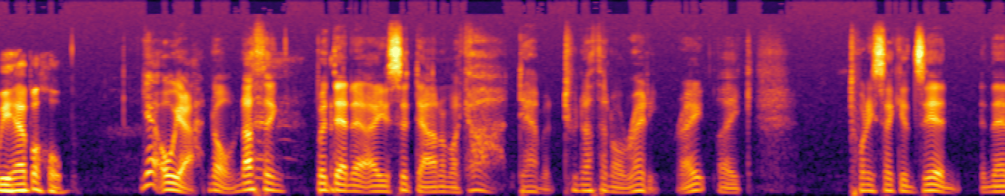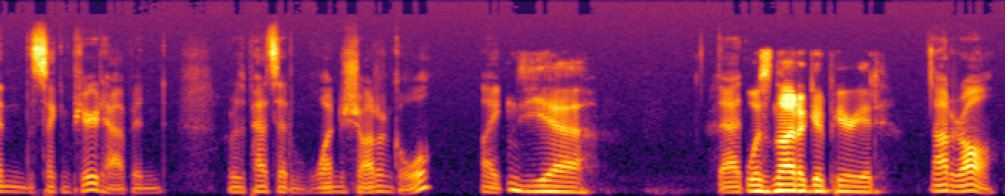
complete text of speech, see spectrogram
We have a hope. Yeah. Oh yeah. No, nothing. But then I sit down. I'm like, ah, damn it, two nothing already, right? Like, twenty seconds in, and then the second period happened, where the Pats had one shot on goal. Like Yeah. that, Was not a good period. Not at all.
